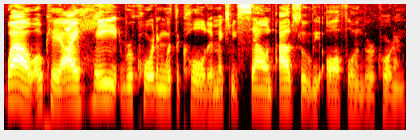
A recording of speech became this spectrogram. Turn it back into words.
Wow, okay, I hate recording with the cold. It makes me sound absolutely awful in the recording.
